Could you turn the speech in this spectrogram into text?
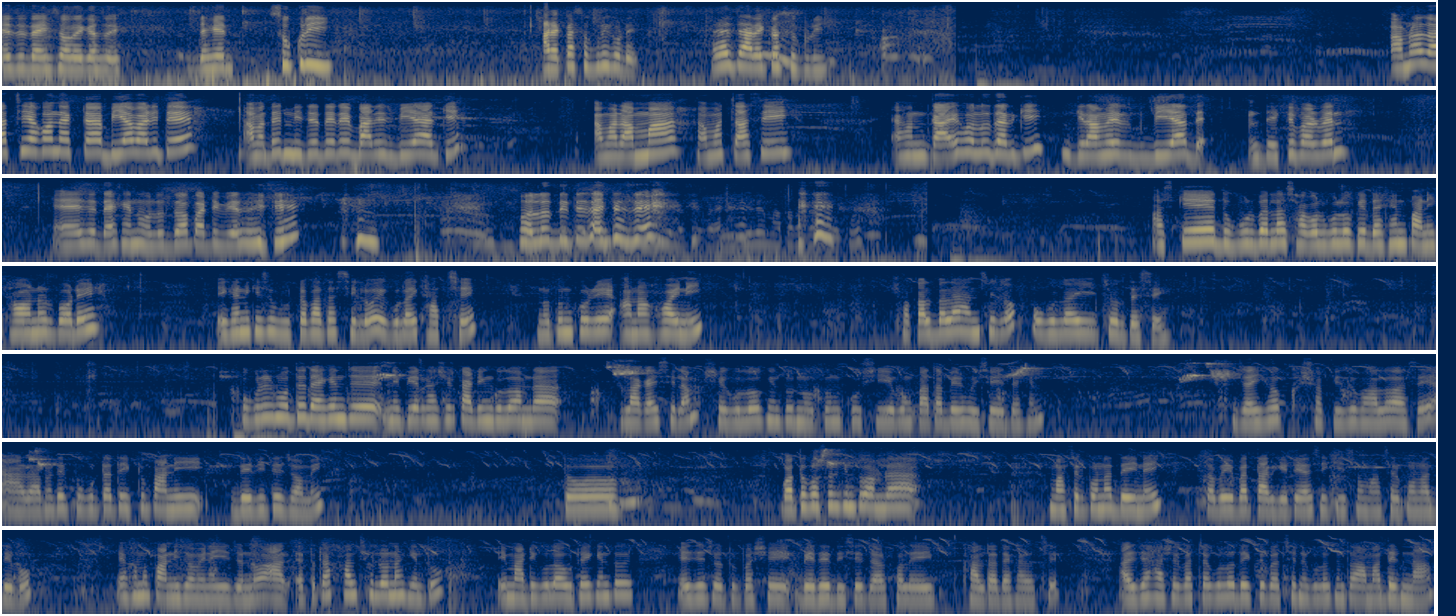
এই যে চলে গেছে। দেখেন শুকরি আরেকটা শুকরি করে এই যে আরেকটা শুকরি আমরা যাচ্ছি এখন একটা বিয়া বাড়িতে। আমাদের নিজেদের বাড়ির বিয়ে আর কি। আমার আম্মা, আমার চাষি এখন গায়ে হলুদ আর কি। গ্রামের বিয়া দেখতে পারবেন। এই যে দেখেন, হলুদ দেওয়া পাটি বের হয়েছে হলুদ দিতে চাইতেছে। আজকে দুপুরবেলা ছাগলগুলোকে দেখেন পানি খাওয়ানোর পরে। এখানে কিছু ভুট্টা পাতা ছিল, এগুলাই খাচ্ছে। নতুন করে আনা হয়নি। সকালবেলা আনছিল, ওগুলাই চলতেছে। পুকুরের মধ্যে দেখেন যে নেপিয়ার ঘাসের কাটিংগুলো আমরা লাগাইছিলাম, সেগুলো কিন্তু নতুন কুশি এবং পাতা বের হয়েছে এই দেখেন। যাই হোক সব কিছু ভালো আছে। আর আমাদের পুকুরটাতে একটু পানি দেরিতে জমে। তো গত বছর কিন্তু আমরা মাছের পোনা দেই নাই, তবে এবার টার্গেটে আছি কিছু মাছের পোনা দেব। এখনও পানি জমে নেই এই জন্য আর এতটা খাল ছিল না কিন্তু, এই মাটিগুলো উঠে কিন্তু এই যে চতুর্পাশে বেঁধে দিছে, যার ফলে এই খালটা দেখা যাচ্ছে। আর যে হাঁসের বাচ্চাগুলো দেখতে পাচ্ছেন, এগুলো কিন্তু আমাদের না,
